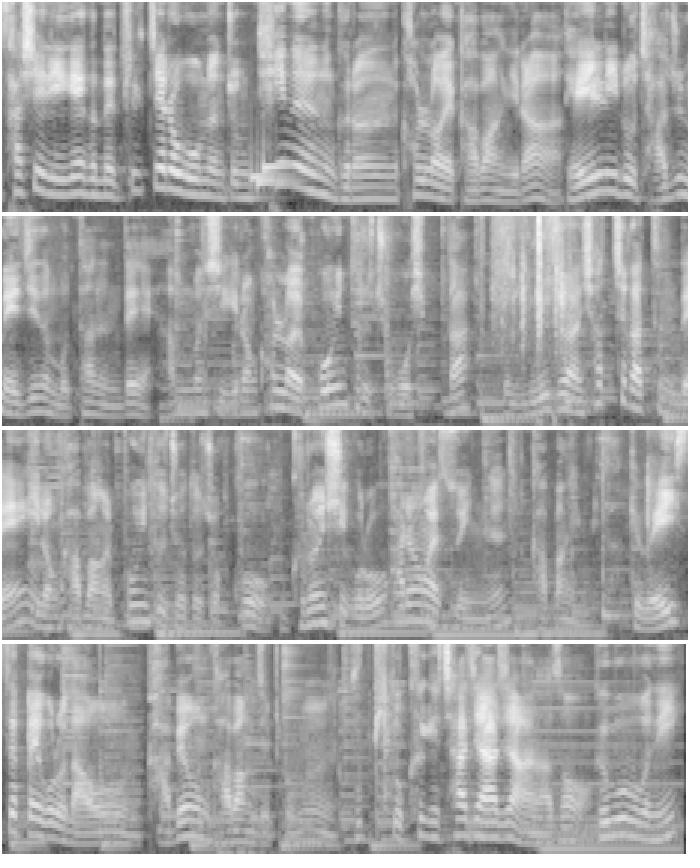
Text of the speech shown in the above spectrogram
사실 이게 근데 실제로 보면 좀 튀는 그런 컬러의 가방이라 daily로 자주 매지는 못하는데 한 번씩 이런 컬러에 포인트를 주고 싶다? 좀 루즈한 셔츠 같은데 이런 가방을 포인트 줘도 좋고 그런 식으로 활용할 수 있는 가방입니다 이렇게 waist bag으로 나온 가벼운 가방 제품은 부피도 크게 차지하지 않아서 그 부분이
